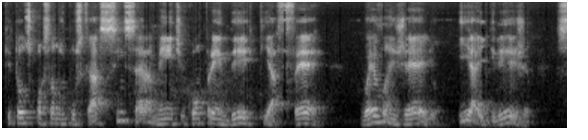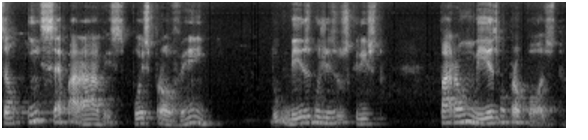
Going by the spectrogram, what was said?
Que todos possamos buscar sinceramente compreender que a fé, o evangelho e a igreja são inseparáveis, pois provêm do mesmo Jesus Cristo para um mesmo propósito:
